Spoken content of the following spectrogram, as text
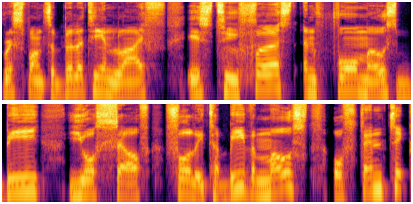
responsibility in life is to first and foremost be yourself fully, to be the most authentic,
